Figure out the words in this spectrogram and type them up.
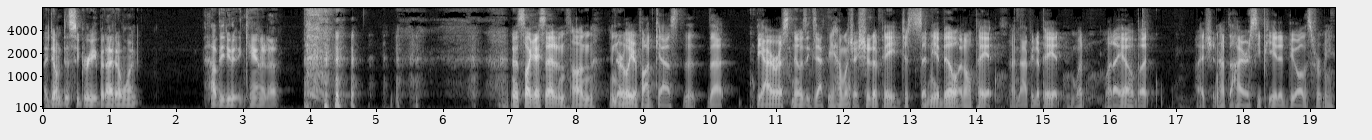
I don't disagree, but I don't want how they do it in Canada. it's like I said on an earlier podcast that, that the IRS knows exactly how much I should have paid. Just send me a bill and I'll pay it. I'm happy to pay it what what I owe, but I shouldn't have to hire a CPA to do all this for me.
